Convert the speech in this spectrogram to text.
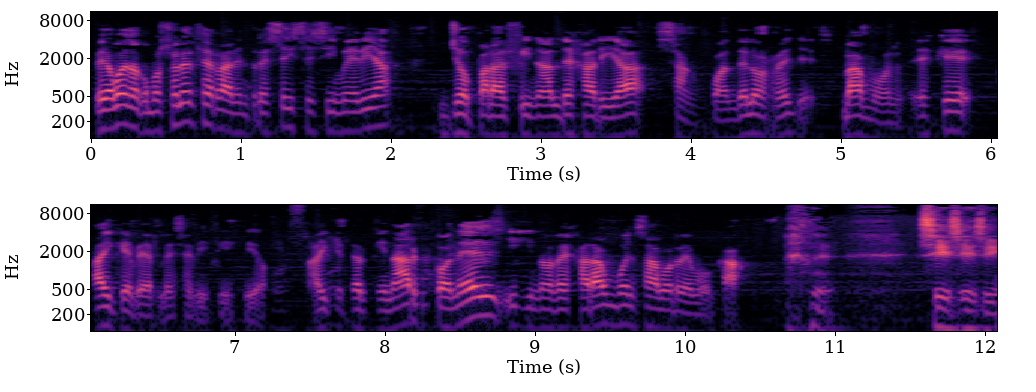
Pero bueno, como suelen cerrar entre 6 y 6 y media, yo para el final dejaría San Juan de los Reyes. Vamos, es que hay que verle ese edificio. Hay que terminar con él y nos dejará un buen sabor de boca. Sí, sí, sí.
